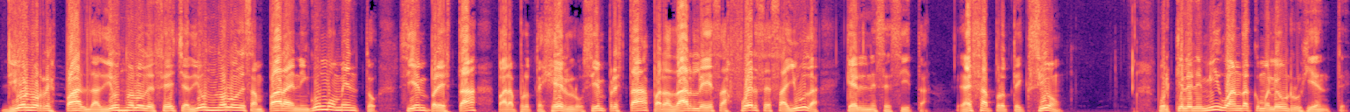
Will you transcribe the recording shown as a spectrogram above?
Dios lo respalda, Dios no lo desecha, Dios no lo desampara en ningún momento. Siempre está para protegerlo, siempre está para darle esa fuerza, esa ayuda que él necesita, esa protección. Porque el enemigo anda como el león rugiente.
